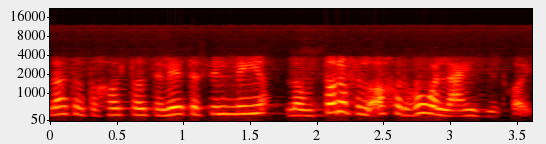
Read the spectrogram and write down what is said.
لا تتخطى 3% لو الطرف الآخر هو اللي عايز يتغير.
